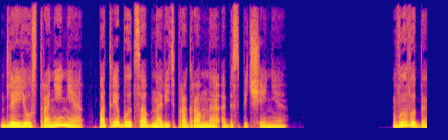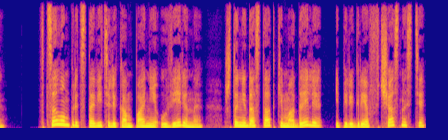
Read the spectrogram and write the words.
Для ее устранения потребуется обновить программное обеспечение. Выводы. В целом представители компании уверены, что недостатки модели и перегрев в частности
